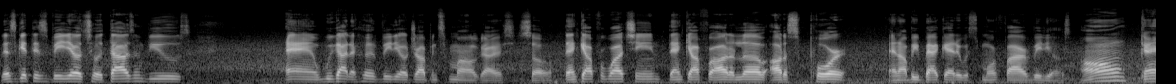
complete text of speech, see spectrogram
Let's get this video to a thousand views. And we got a hood video dropping tomorrow, guys. So thank y'all for watching. Thank y'all for all the love, all the support. And I'll be back at it with some more fire videos. On game.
